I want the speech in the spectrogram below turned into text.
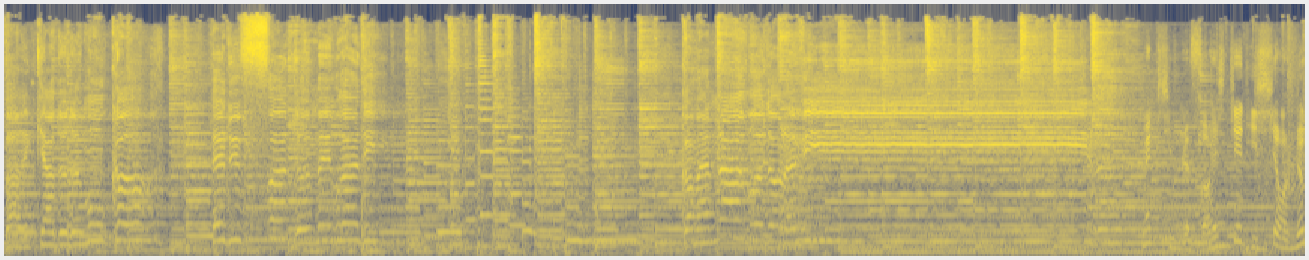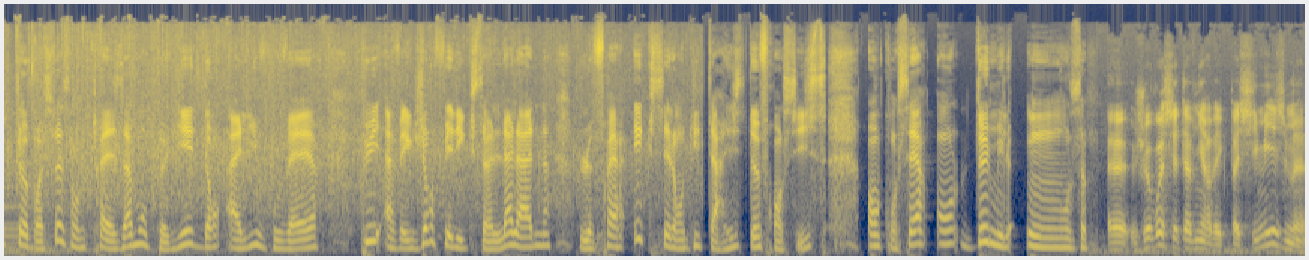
barricade de mon corps et du feu de mes brindilles. Comme un arbre dans la ville. Maxime Le Forestier, ici en octobre 73 à Montpellier, dans Un livre ouvert puis avec Jean-Félix Lalanne, le frère excellent guitariste de Francis, en concert en 2011. Euh, je vois cet avenir avec pessimisme,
